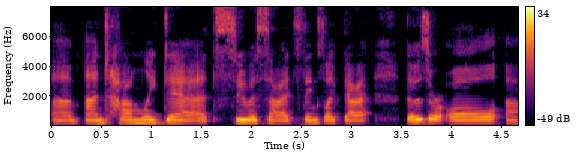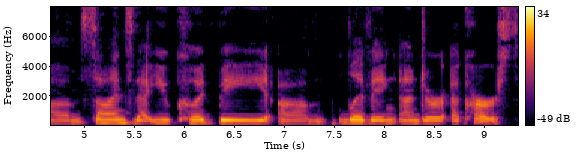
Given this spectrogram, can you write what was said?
um, untimely deaths, suicides, things like that. Those are all um, signs that you could be living under a curse.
